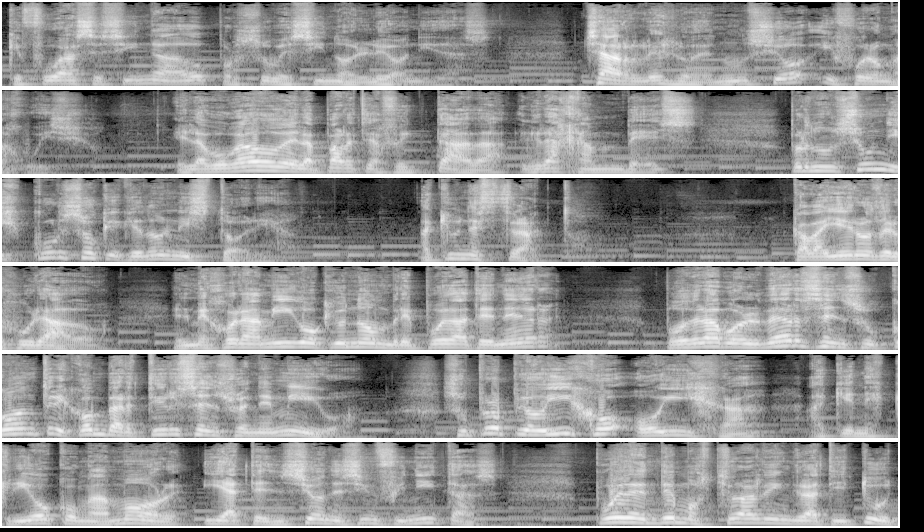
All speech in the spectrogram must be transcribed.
que fue asesinado por su vecino Leónidas. Charles lo denunció y fueron a juicio. El abogado de la parte afectada, Graham Bess, pronunció un discurso que quedó en la historia. Aquí un extracto. Caballeros del jurado, el mejor amigo que un hombre pueda tener podrá volverse en su contra y convertirse en su enemigo. Su propio hijo o hija, a quienes crió con amor y atenciones infinitas, pueden demostrarle ingratitud.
